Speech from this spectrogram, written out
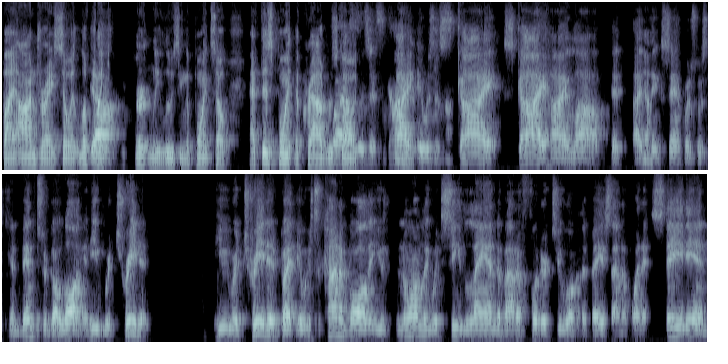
by Andre. So it looked yeah. like certainly losing the point. So at this point, the crowd was well, going. It was a sky. It was a sky sky high lob that I yeah. think Sampras was convinced would go long, and he retreated. He retreated, but it was the kind of ball that you normally would see land about a foot or two over the baseline. And when it stayed in,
